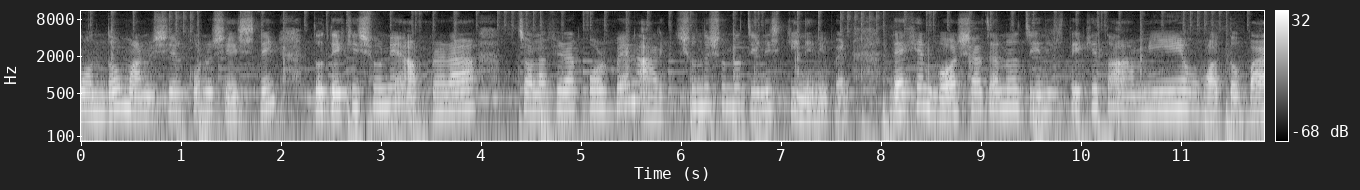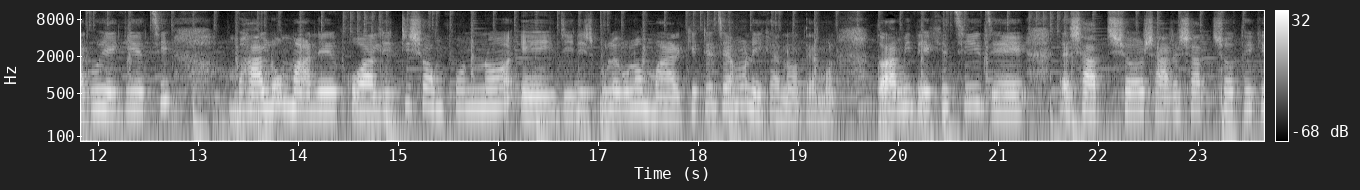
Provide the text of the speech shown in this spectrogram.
মন্দ মানুষের কোনো শেষ নেই। তো দেখে শুনে আপনারা চলাফেরা করবেন আর সুন্দর সুন্দর জিনিস কিনে নেবেন। দেখেন ঘর সাজানোর জিনিস দেখে তো আমি হতবাগ হয়ে গিয়েছি। ভালো মানের কোয়ালিটি সম্পন্ন এই জিনিসগুলোগুলো মার্কেটে যেমন, এখানেও তেমন। তো আমি দেখেছি যে সাতশো, সাড়ে সাতশো থেকে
